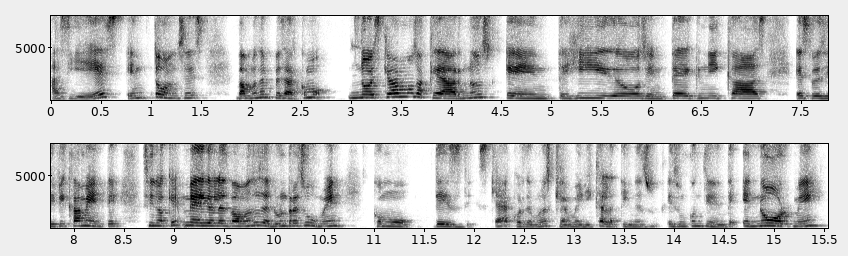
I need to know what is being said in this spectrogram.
Así es, entonces vamos a empezar como, no es que vamos a quedarnos en tejidos, en técnicas específicamente, sino que medio les vamos a hacer un resumen como desde, es que acordémonos que América Latina es, es un continente enorme,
